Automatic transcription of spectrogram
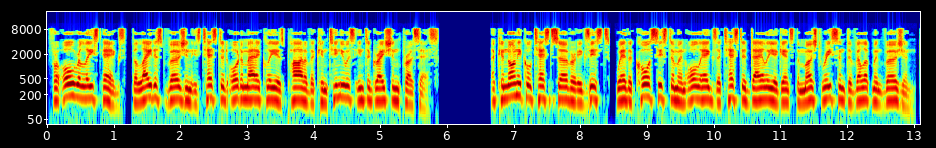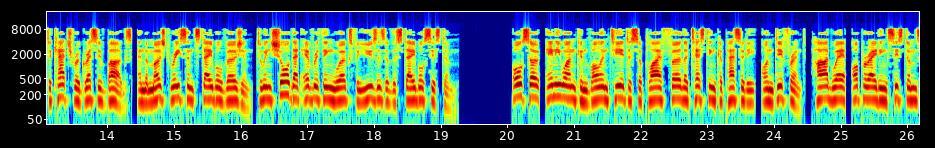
For all released eggs, the latest version is tested automatically as part of a continuous integration process. A canonical test server exists, where the core system and all eggs are tested daily against the most recent development version to catch regressive bugs, and the most recent stable version to ensure that everything works for users of the stable system. Also, anyone can volunteer to supply further testing capacity, on different, hardware, operating systems,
